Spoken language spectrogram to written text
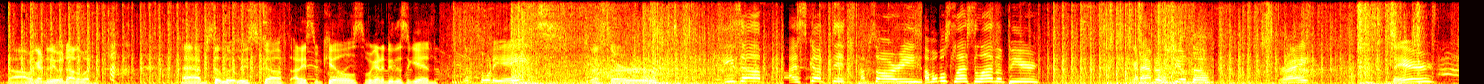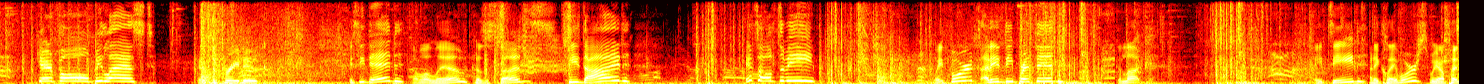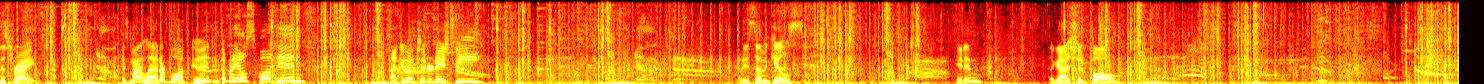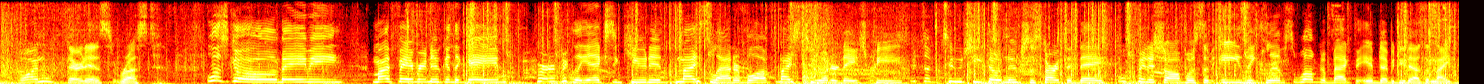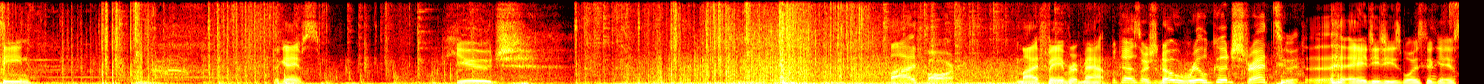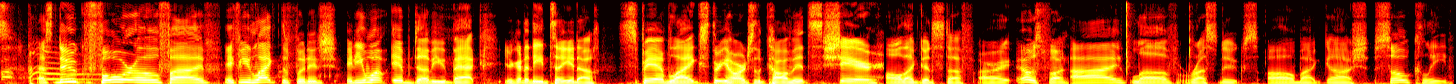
Nah, we gotta do another one. Absolutely scuffed. I need some kills. We gotta do this again. Flip 28. Yes, sir. He's up. I scuffed it. I'm sorry. I'm almost last alive up here. I gotta have another shield though. Right there. Careful. Be last. It's a free nuke. Is he dead? I'm gonna live because of studs. He died. It's all up to me. Wait for it. I need a deep breath in. Good luck. 18. I need claymores. We gotta play this right. Is my ladder block good? Somebody else spawned in. I do have 200 HP. I need seven kills. Hit him. The guy should fall. One. There it is. Rust. Let's go, baby. My favorite nuke in the game. Perfectly executed. Nice ladder block. Nice 200 HP. We took two Cheeto nukes to start the day. We'll finish off with some easy clips. Welcome back to MW 2019. The games. Huge. By far my favorite map because there's no real good strat to it. hey, GG's boys, good games. That's Nuke 405. If you like the footage and you want MW back, you're going to need to, you know, spam likes, three hearts in the comments, share, all that good stuff. All right. That was fun. I love Rust Nukes. Oh my gosh. So clean.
